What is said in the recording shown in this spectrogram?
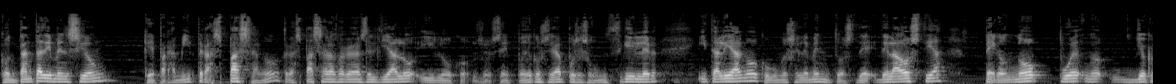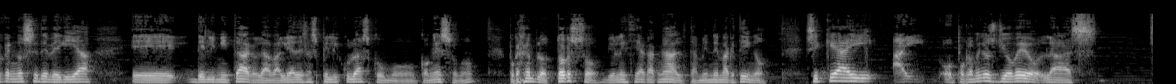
con tanta dimensión, que para mí traspasa, ¿no? Traspasa las barreras del diálogo y lo, se puede considerar, pues eso, un thriller italiano con unos elementos de, de la hostia, pero no, yo creo que no se debería eh, delimitar la valía de esas películas como con eso, ¿no? Por ejemplo, Torso, Violencia Carnal, también de Martino, sí que hay, hay, o por lo menos yo veo las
